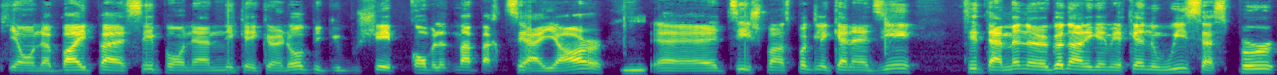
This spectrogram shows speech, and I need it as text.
puis on a bypassé, puis on a amené quelqu'un d'autre, puis Guy Boucher est complètement parti ailleurs. Mm. Euh, tu sais, je pense pas que les Canadiens, tu sais, t'amènes un gars dans la Ligue américaine, oui, ça se peut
